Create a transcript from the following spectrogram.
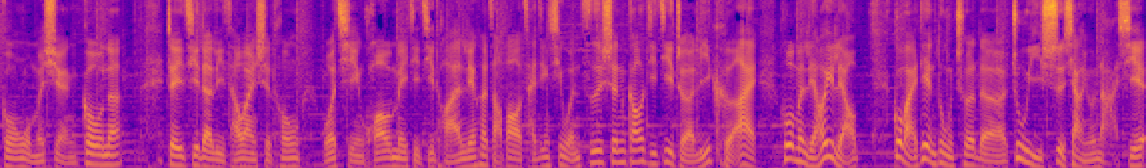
供我们选购呢？这一期的理财万事通，我请华文媒体集团联合早报财经新闻资深高级记者李可爱和我们聊一聊购买电动车的注意事项有哪些。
